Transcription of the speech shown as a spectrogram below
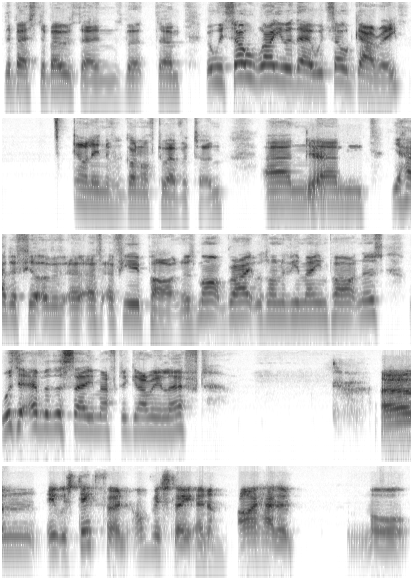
the best of both ends. But um, but we sold while you were there, we'd sold Gary. Ellen had gone off to Everton, and Yeah. um, you had a few a, a, a few partners. Mark Bright was one of your main partners. Was it ever the same after Gary left? Um, it was different, obviously, and Mm. I had a more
